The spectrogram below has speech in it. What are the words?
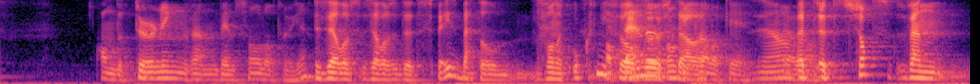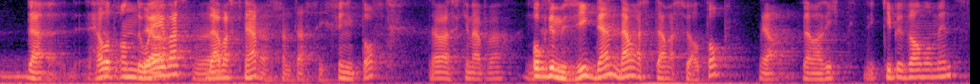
om de turning van Ben Solo terug, hè. Zelfs, zelfs de Space Battle vond ik ook niet Op veel einde vond ik voorstellen. wel oké. Ja. Het, het shot van dat Help on the Way Ja, was, ja, dat was knap. Dat is fantastisch. Vind ik tof. Dat was knap, hè. Ook de muziek dan, dat was, dat was wel top. Ja, Dat was echt een kippenvelmoment.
